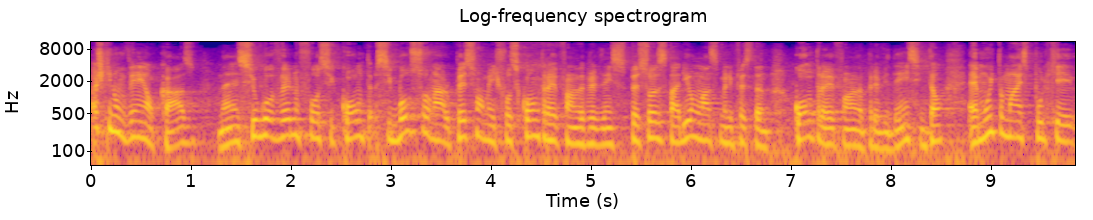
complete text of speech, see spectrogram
Acho que não vem ao caso, né? Se o governo fosse contra, se Bolsonaro pessoalmente fosse contra a reforma da Previdência, as pessoas estariam lá se manifestando contra a reforma da Previdência. Então, é muito mais porque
